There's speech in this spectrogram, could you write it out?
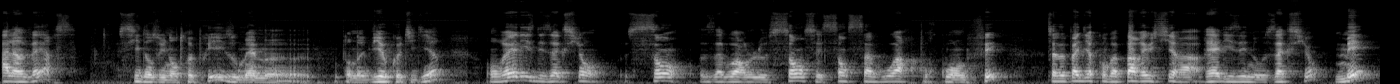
à l'inverse si dans une entreprise ou même euh, dans notre vie au quotidien, on réalise des actions sans avoir le sens et sans savoir pourquoi on le fait, ça ne veut pas dire qu'on va pas réussir à réaliser nos actions, mais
